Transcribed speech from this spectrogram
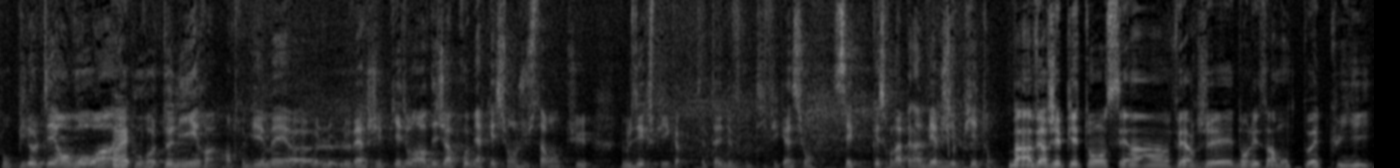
pour piloter en gros hein, et pour tenir entre guillemets euh, le, verger piéton. Alors déjà première question, juste avant que tu nous expliques cette taille de fructification, c'est qu'est-ce qu'on appelle un verger piéton? Bah, Un verger piéton, c'est un verger dont les arbres peuvent être cueillis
